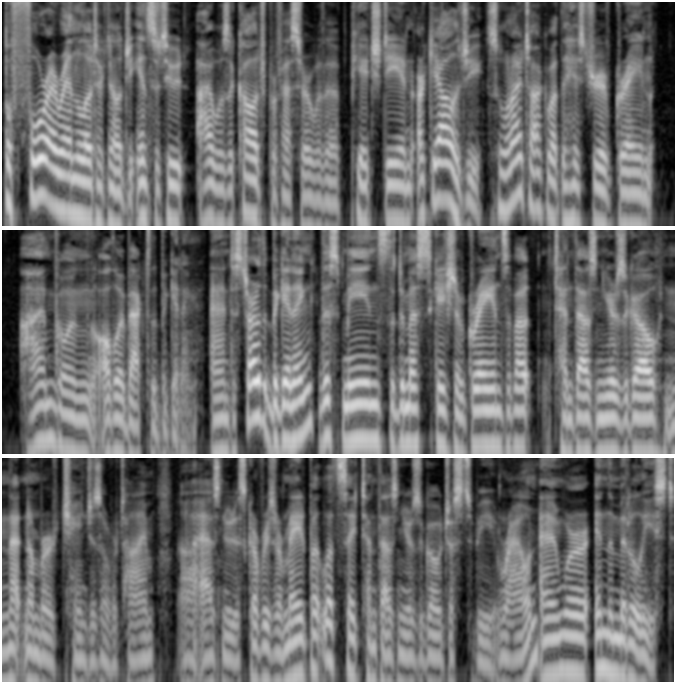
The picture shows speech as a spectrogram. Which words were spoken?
before I ran the Low Technology Institute, I was a college professor with a PhD in archaeology. So when I talk about the history of grain, I'm going all the way back to the beginning. And to start at the beginning, this means the domestication of grains about 10,000 years ago, and that number changes over time uh, as new discoveries are made, but let's say 10,000 years ago just to be round. And we're in the Middle East.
